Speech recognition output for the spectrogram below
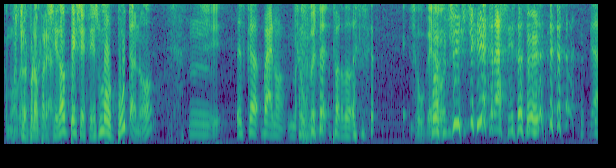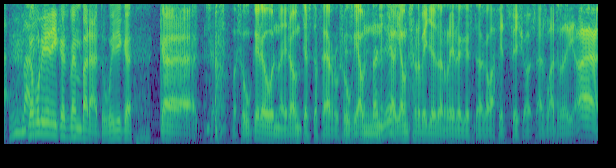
Com Hòstia, però per ser del PSC és molt puta, no? Sí, És que, bueno... Segur que té- Perdó, és que... segur que era... Sí, sí. Gràcies. ja, vale. No volia dir que és ben barat, vull dir que... que... Segur que era un, era un testaferro, segur que hi ha un, hi ha, hi ha un cervell a darrere que, està, que l'ha fet fer això, saps? L'altre devia... Ah,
